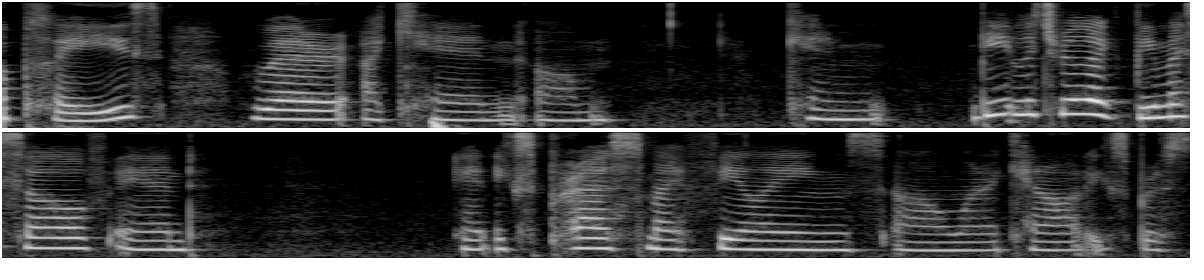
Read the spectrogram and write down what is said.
a place where I can um can be literally like be myself and and express my feelings uh, when I cannot express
